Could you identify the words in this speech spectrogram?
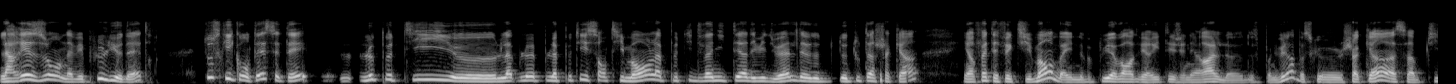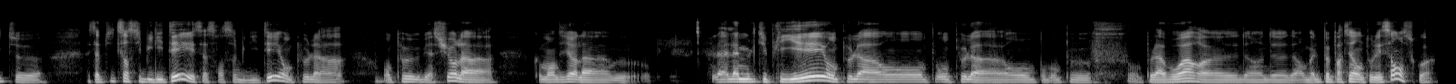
la raison n'avait plus lieu d'être. Tout ce qui comptait, c'était le petit, la, le, petit sentiment, la petite vanité individuelle de, de tout un chacun. Et en fait, effectivement, bah, il ne peut plus y avoir de vérité générale de, ce point de vue-là, parce que chacun a sa petite, euh, sa petite sensibilité, et sa sensibilité, on peut, la, on peut bien sûr la, comment dire, la, la, multiplier, on peut la, on, peut la, voir, euh, elle peut partir dans tous les sens, quoi.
